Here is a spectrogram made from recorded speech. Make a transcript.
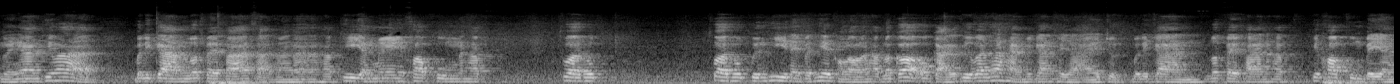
หน่วยงานที่ว่าบริการรถไฟฟ้าสาธารณะนะครับ ที่ยังไม่ครอบคลุมนะครับ ทั่วทุก ทั่วทุกพื้นที่ในประเทศของเรานะครับ แล้วก็โอกาสก็คือว่าถ้าหากมีการขยายจุดบริการรถไฟฟ้านะครับ ที่ครอบคลุมไปยัง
